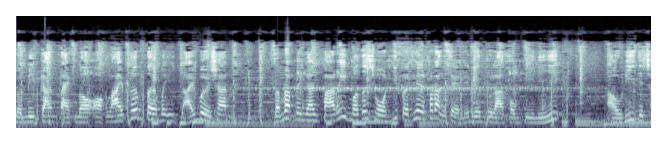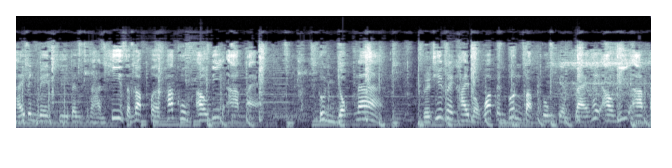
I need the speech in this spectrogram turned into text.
จนมีการแตกหนอออกลายเพิ่มเติมมาอีกหลายเวอร์ชันสำหรับในงานปารีสมอเตอร์โชว์ที่ประเทศฝรั่งเศสในเดือนตุลาคมปีนี้ Audi จะใช้เป็นเวทีเป็นสถานที่สำหรับเปิดภาคคลุม Audi R8 รุ่นยกหน้า หรือที่ใครๆบอกว่าเป็นรุ่นปรับปรุงเปลี่ยนแปลงให้ Audi R8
